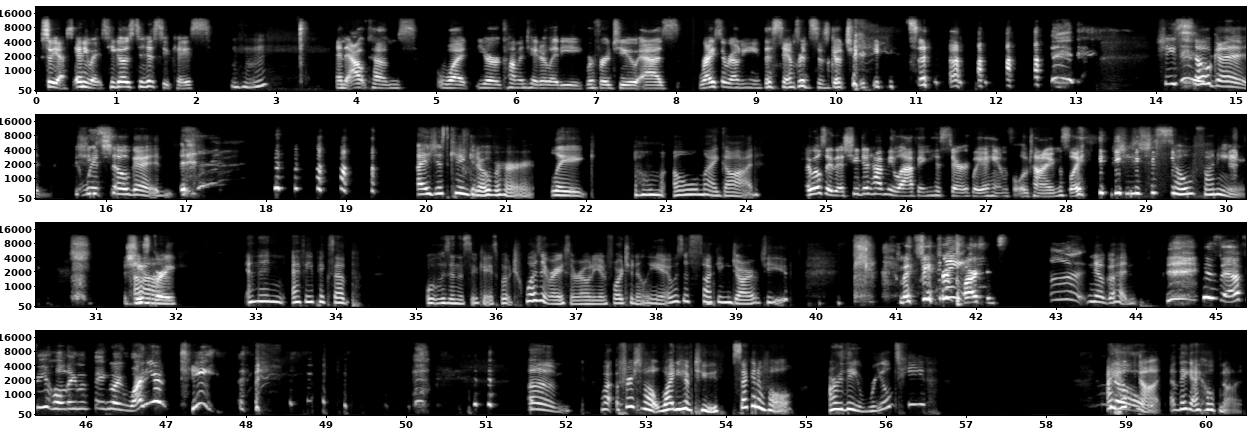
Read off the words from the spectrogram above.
So yes, anyways, he goes to his suitcase Mm-hmm. and out comes what your commentator lady referred to as Rice-A-Roni, the San Francisco treat. She's so good. She's Which- so good. I just can't get over her. Like, oh my, oh my god. I will say this, she did have me laughing hysterically a handful of times. Like She's just so funny. she's Um, great. And then Effy picks up what was in the suitcase, which wasn't Rice-A-Roni, unfortunately. It was a fucking jar of teeth. My favorite I- part is, Uh, no, go ahead. is Effy holding the thing going, why do you have teeth? Um, wha- first of all, why do you have teeth? Second of all, are they real teeth? I hope not. They, I hope not.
